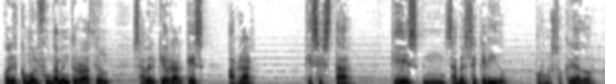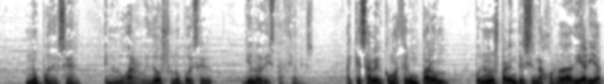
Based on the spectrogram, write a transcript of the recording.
¿Cuál es como el fundamento de la oración? Saber que orar, que es hablar, que es estar, que es mm, saberse querido por nuestro Creador, no puede ser en un lugar ruidoso, no puede ser lleno de distracciones. Hay que saber cómo hacer un parón, poner unos paréntesis en la jornada diaria,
